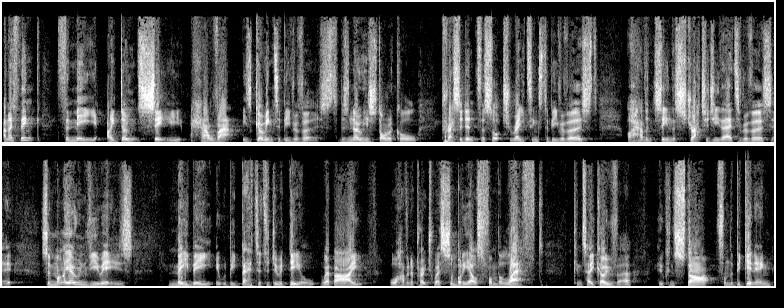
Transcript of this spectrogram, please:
And I think for me, I don't see how that is going to be reversed. There's no historical precedent for such ratings to be reversed. I haven't seen the strategy there to reverse it. So my own view is maybe it would be better to do a deal whereby, or have an approach where somebody else from the left can take over, who can start from the beginning,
